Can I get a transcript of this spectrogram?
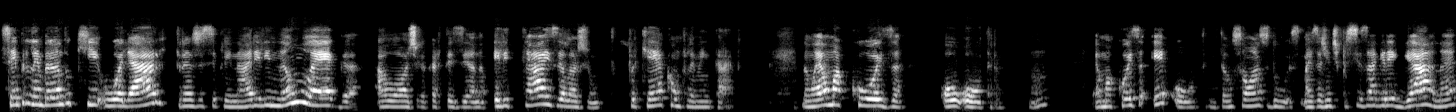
Sempre lembrando que o olhar transdisciplinar ele não lega a lógica cartesiana, ele traz ela junto, porque é complementar. Não é uma coisa ou outra. Hum? É uma coisa e outra, então são as duas. Mas a gente precisa agregar, né?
